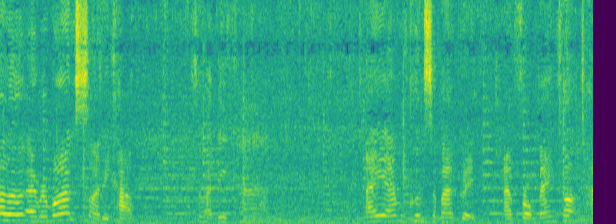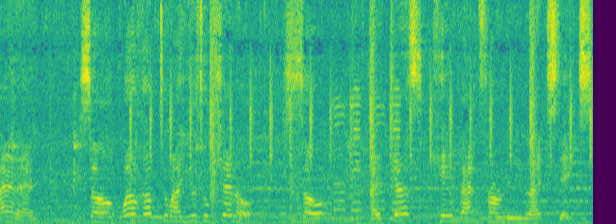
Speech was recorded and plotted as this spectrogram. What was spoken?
Hello everyone, Sawadee Sawadee I am Kun Supakrit. I'm from Bangkok, Thailand. So welcome to my YouTube channel. So I just came back from the United States.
